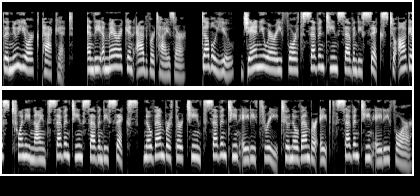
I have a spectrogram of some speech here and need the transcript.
The New York Packet. And the American Advertiser. W. January 4, 1776 to August 29, 1776, November 13, 1783 to November 8, 1784.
